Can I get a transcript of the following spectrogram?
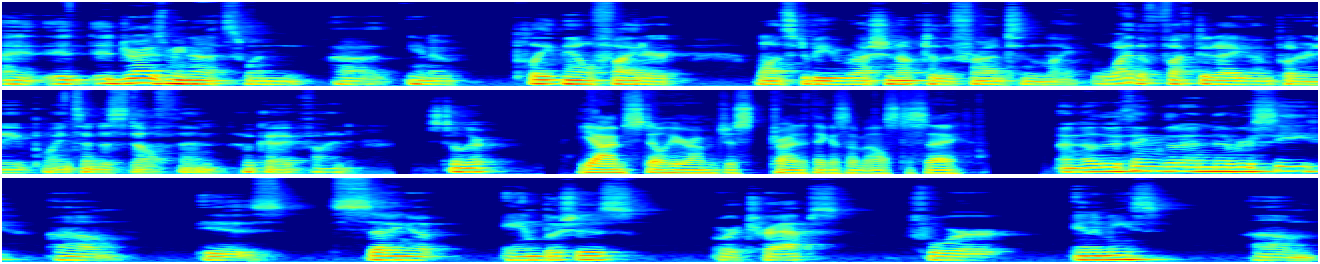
I, it, it drives me nuts when, uh, you know, plate mail fighter wants to be rushing up to the front and like, why the fuck did I even put any points into stealth then? Okay, fine. Still there? Yeah, I'm still here. I'm just trying to think of something else to say. Another thing that I never see um, is setting up ambushes or traps for enemies. Um,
